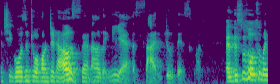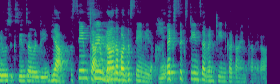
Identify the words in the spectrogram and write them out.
and she goes into a haunted house, and I was like, yes, I'll do this one. And this was also when you were 16, 17? Yeah, the same time, Same round time. about the same era. वो- Like 16, 17 का time था मेरा.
